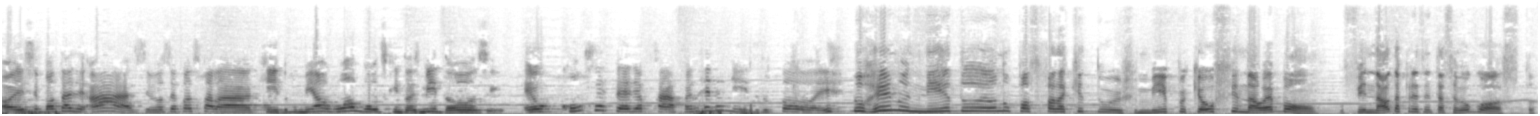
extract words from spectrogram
Olha, se botar. Ah, se você fosse falar que dormi em alguma música em 2012, eu com certeza ia falar, foi no Reino Unido, foi? No Reino Unido, eu não posso falar que dormi, porque o final é bom. O final da apresentação eu gosto.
